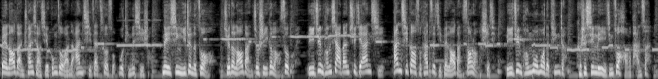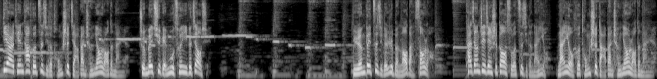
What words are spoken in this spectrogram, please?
被老板穿小鞋工作完的安琪在厕所不停的洗手，内心一阵的作呕，觉得老板就是一个老色鬼。李俊鹏下班去接安琪，安琪告诉他自己被老板骚扰的事情，李俊鹏默默的听着，可是心里已经做好了盘算。第二天，他和自己的同事假扮成妖娆的男人，准备去给木村一个教训。女人被自己的日本老板骚扰，她将这件事告诉了自己的男友。男友和同事打扮成妖娆的男人，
